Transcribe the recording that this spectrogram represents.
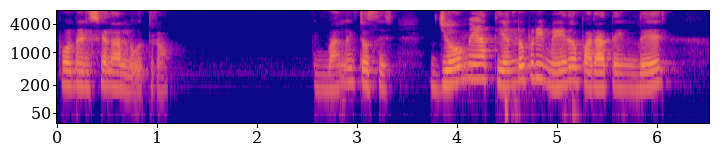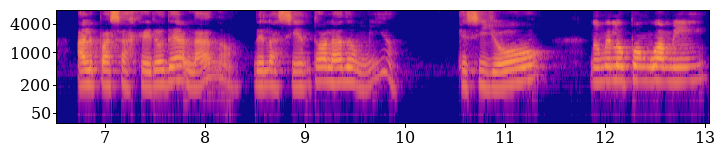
ponérsela al otro. ¿Vale? Entonces, yo me atiendo primero para atender al pasajero de al lado, del asiento al lado mío. Que si yo no me lo pongo a mí,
